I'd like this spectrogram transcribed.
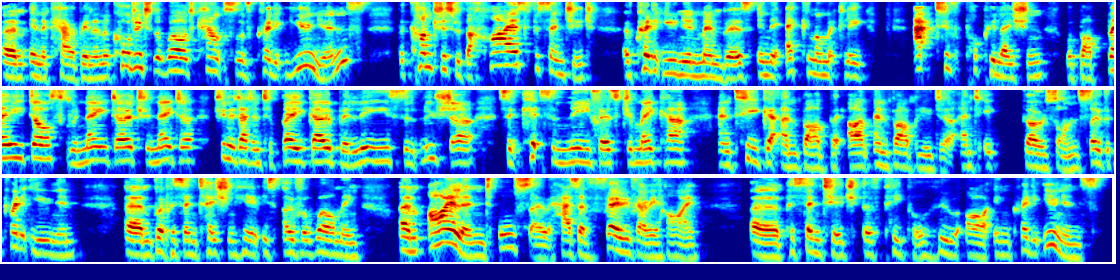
um, in the Caribbean. And according to the World Council of Credit Unions, the countries with the highest percentage of credit union members in the economically active population were Barbados, Grenada, Trinidad, Trinidad and Tobago, Belize, St. Lucia, St. Kitts and Nevis, Jamaica, Antigua and, Barb- uh, and Barbuda, and it goes on. So the credit union um, representation here is overwhelming. Um, Ireland also has a very, very high uh, percentage of people who are in credit unions.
